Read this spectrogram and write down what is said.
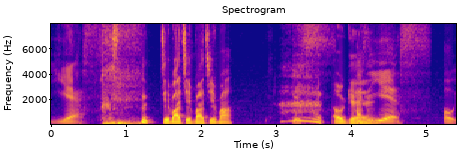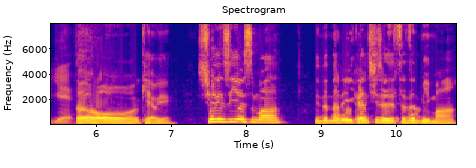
？Yes, 结巴结巴结巴 yes，，OK，还是 Yes，Oh Yes，哦 OK，OK，确定是 yes 吗？你的能力跟薪水是成正比吗？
